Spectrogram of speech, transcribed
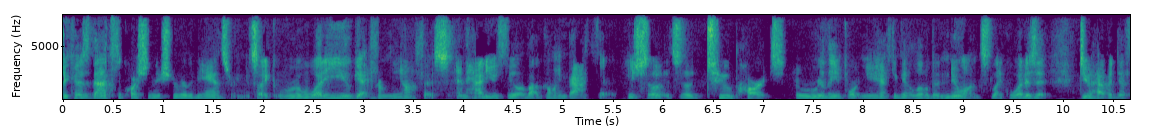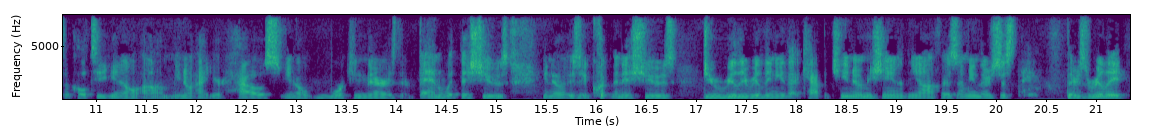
because that's the question they should really be answering. It's like, what do you get from the office, and how do you feel about going back there? So it's a two parts are really important. You have to get a little bit nuanced. Like, what is it? Do you have a difficulty, you know, um, you know, at your house, you know, working there? Is there bandwidth issues? You know, is equipment issues? Do you really, really need that cappuccino machine at the office? I mean, there's just, there's really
